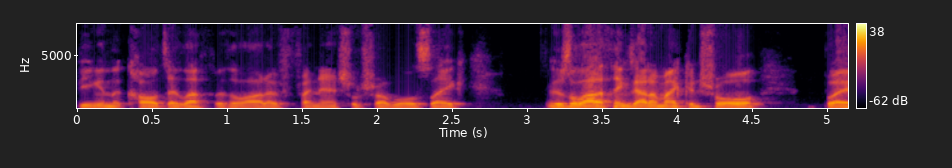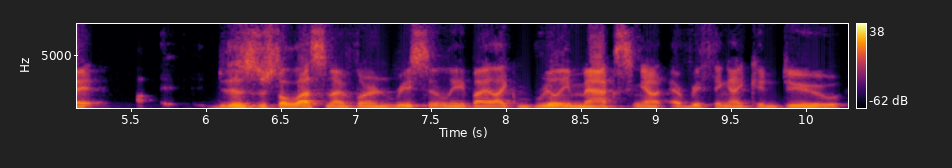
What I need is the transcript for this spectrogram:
being in the cult, I left with a lot of financial troubles. Like there's a lot of things out of my control, but this is just a lesson I've learned recently by like really maxing out everything I can do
